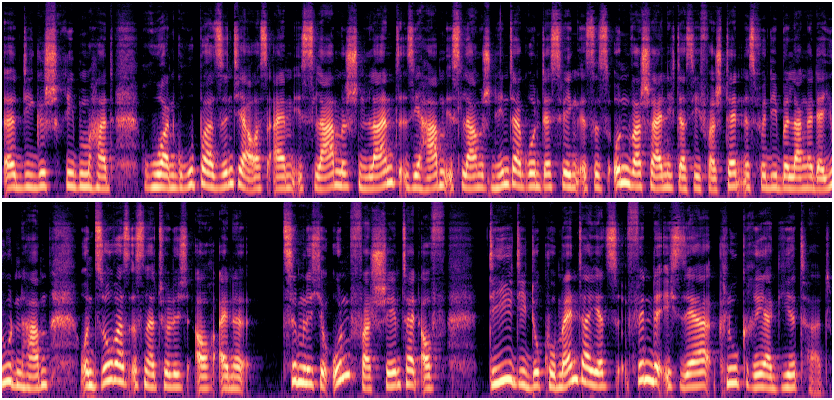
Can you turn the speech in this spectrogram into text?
äh, die geschrieben hat, Ruan Grupa sind ja aus einem islamischen Land. Sie haben islamischen Hintergrund, deswegen ist es unwahrscheinlich, dass sie Verständnis für die Belange der Juden haben. Und sowas ist natürlich auch eine ziemliche Unverschämtheit, auf die die Dokumenta jetzt, finde ich, sehr klug reagiert hat.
